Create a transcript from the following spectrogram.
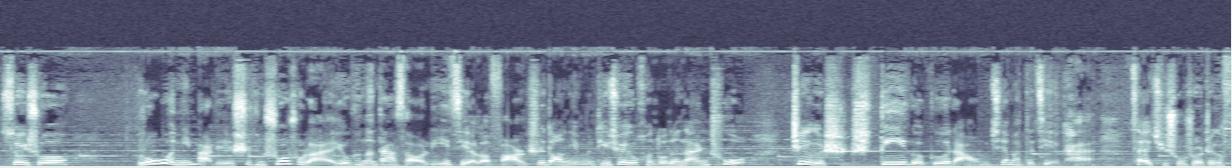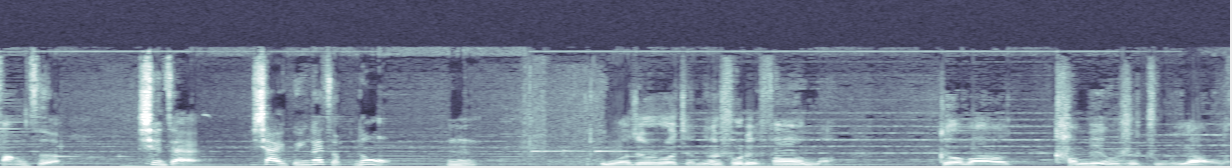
所以说，如果你把这些事情说出来，有可能大嫂理解了，反而知道你们的确有很多的难处，这个是是第一个疙瘩，我们先把它解开，再去说说这个房子，现在下一步应该怎么弄？嗯。我就是说，简单说这方案吧，给我爸看病是主要的，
